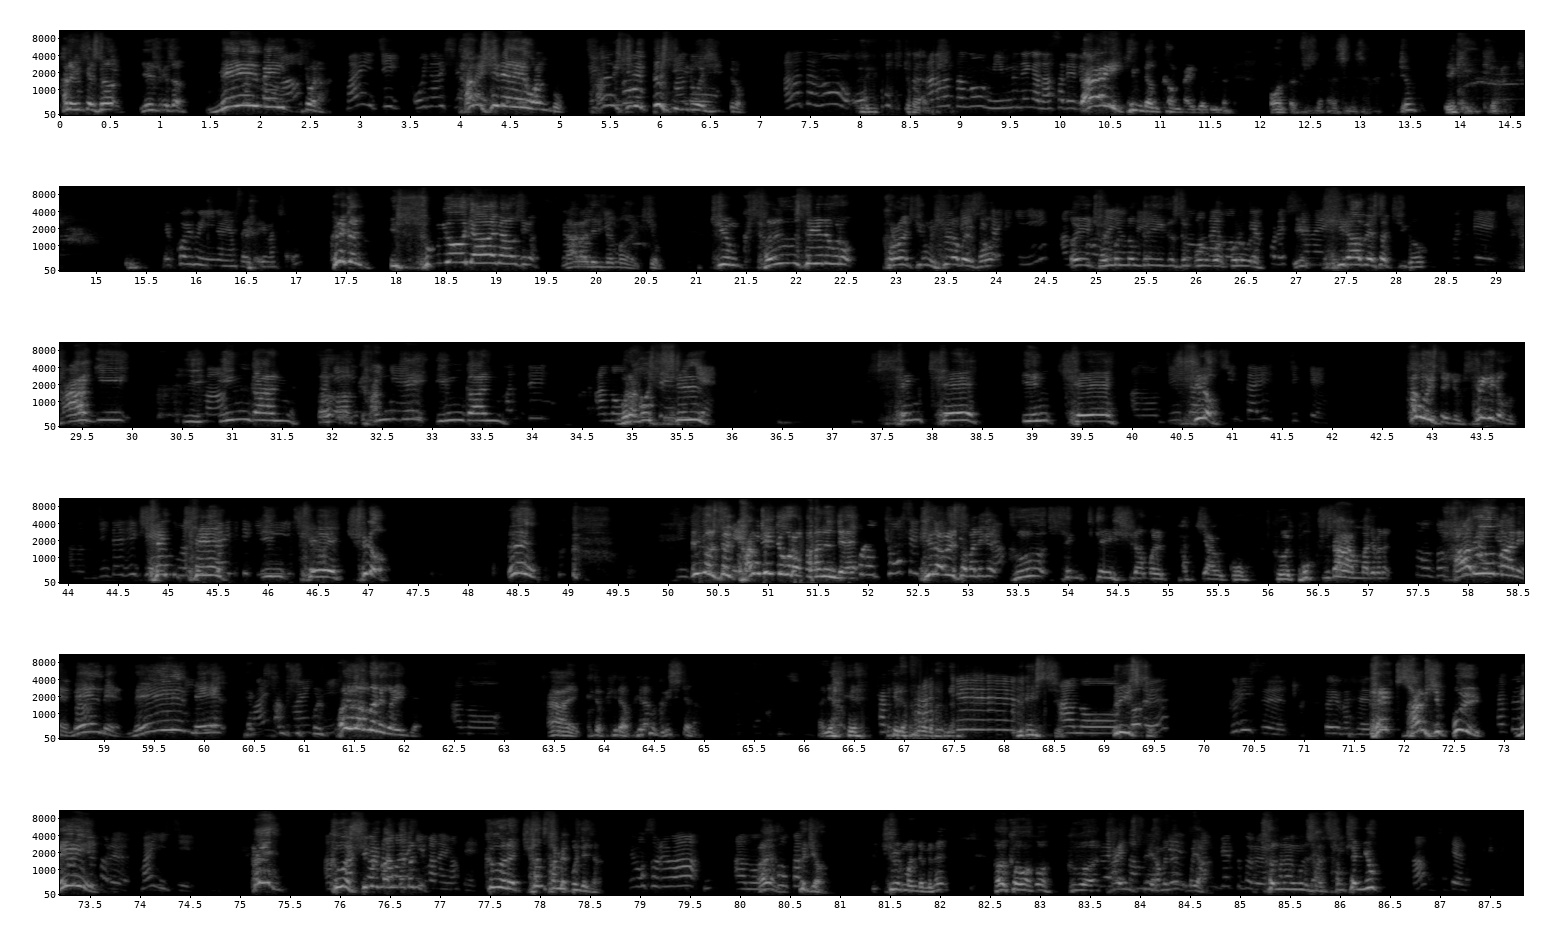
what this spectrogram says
하나님께서 예수께서 매일매일 기도하라 毎日お祈りしなさい。 당신의 왕국 당신의 뜻이 이루어지도록 あなたの王国、あなたの身胸がなされる。 나의 킹덤 컴 바이 믿는 어떤 쓰는 사람 그죠? 이렇게 기도하는 거죠 でこういうふうに祈りなさいと言いましたね。 그러니까 이 순교자 나오세요 나라들이 멸망했죠 지금 전 세계적으로 코로나 지금 世 히랍에서 界的にあの 이 젊은 놈들이 이것을 この 보는 若 거 い者 보는 たち 거 はこれ知 이 らない。 히랍에서 지금 こうやって 자기 이 인간 어, 관계 어, 인간 뭐라고? 실 생체 인체. 실험 하고 있어요 지금 세계적으로. 생체 인체 실험 이것을 강제적으로 하는데 히라에서 만약에 그 생체 실험을 받지 않고 그 독주자 한마디면 하루 만에 매일매일 매일매일 130불 벌금거는 거예요 이게. 아, 아, 아 그죠 피라 피라는 그리스잖아. 아니야. 그리스. 그리스. 그리스. 130불 매일. 매일. 그거 10일 만들면 그거는 1,300불 되잖아. 그죠? 10일 만들면은 그거 그거 그러니까 타임스 뭐 하면은 뭐야? 1,306.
